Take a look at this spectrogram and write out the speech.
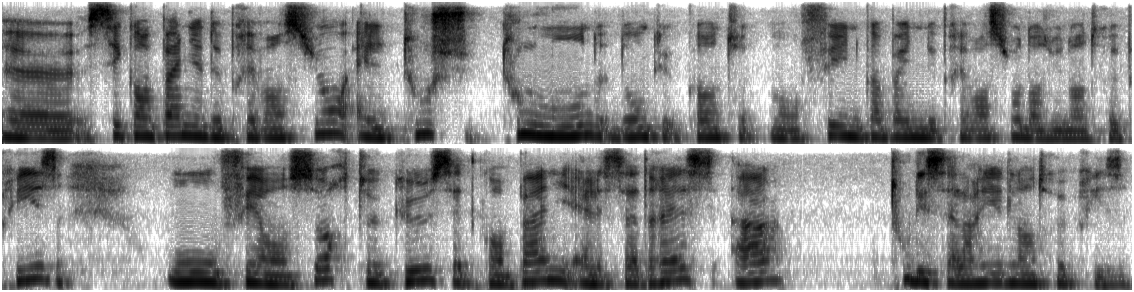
Euh, ces campagnes de prévention, elles touchent tout le monde. Donc, quand on fait une campagne de prévention dans une entreprise, on fait en sorte que cette campagne, elle s'adresse à tous les salariés de l'entreprise.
